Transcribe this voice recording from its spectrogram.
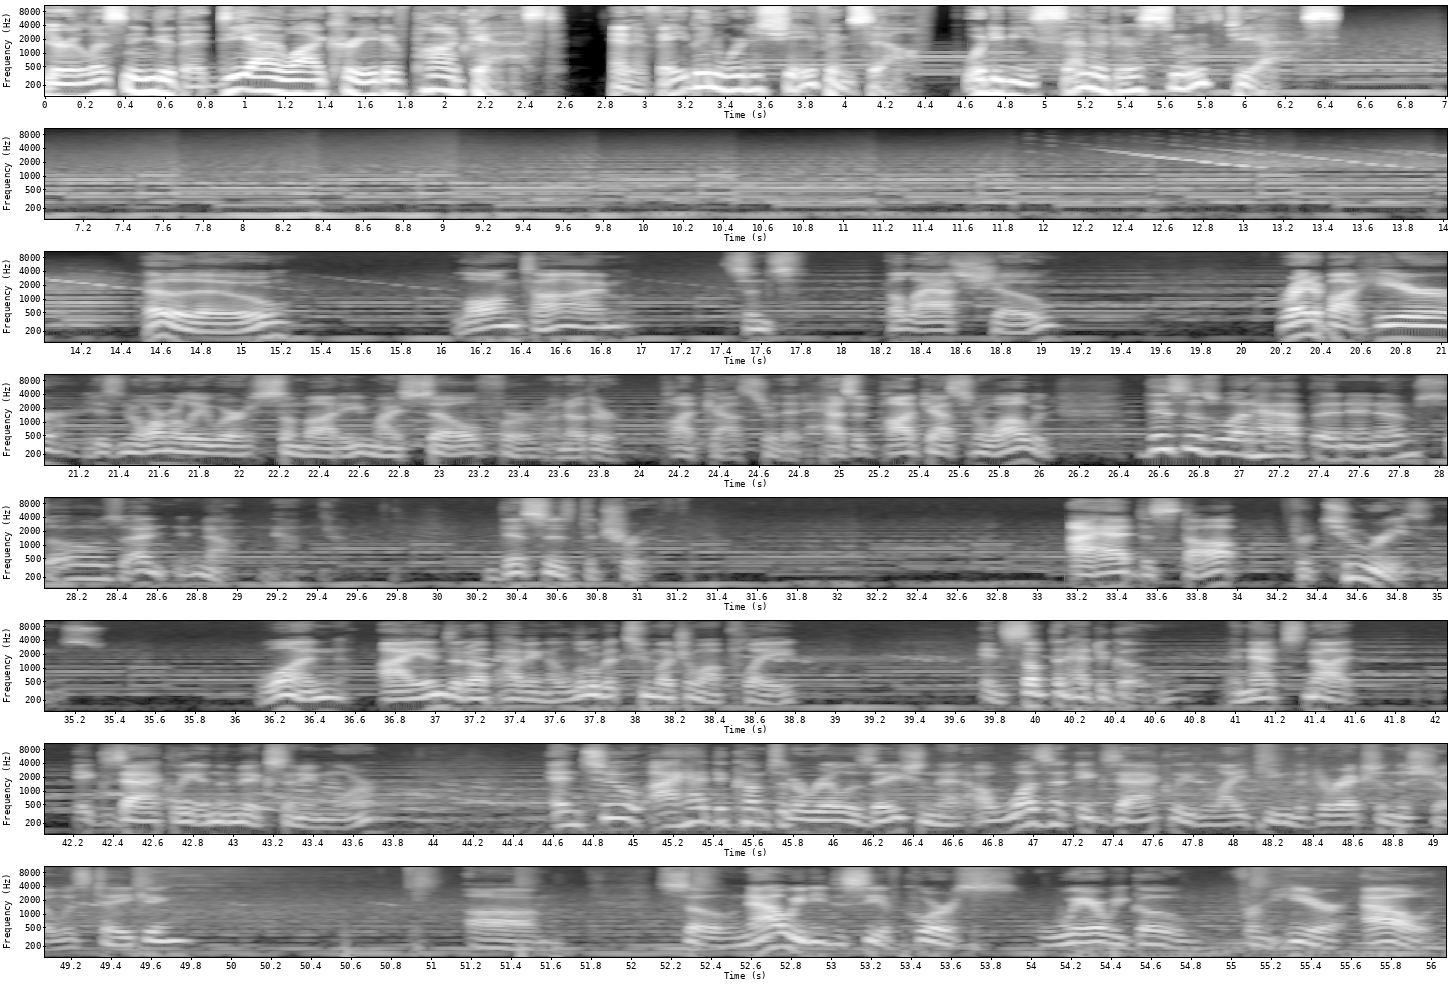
You're listening to the DIY Creative Podcast. And if Aben were to shave himself, would he be Senator Smooth Jazz? Hello. Long time since the last show. Right about here is normally where somebody, myself or another podcaster that hasn't podcasted in a while, would, this is what happened, and I'm so, no, no. This is the truth. I had to stop for two reasons. One, I ended up having a little bit too much on my plate, and something had to go, and that's not exactly in the mix anymore. And two, I had to come to the realization that I wasn't exactly liking the direction the show was taking. Um, so now we need to see, of course, where we go from here out.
